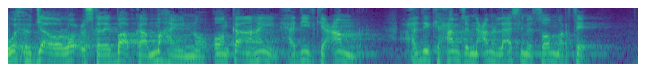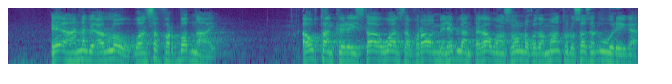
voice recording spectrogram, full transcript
Wax xuja oo loo cuskaday baabka ma hayno oon ka ahayn xadiidkii camr xadiidkii xamsa bni camr alaslimi soo marteen ee ah nabi allow waan safar badnahay. Awrtaan kedhaystaa waan safraa oo melheblan tagaa waan soo noqda maantuna saasaan u wareegaa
